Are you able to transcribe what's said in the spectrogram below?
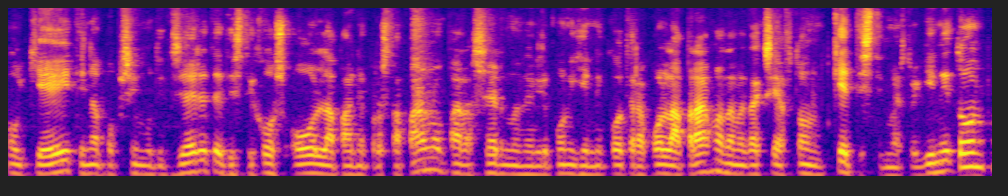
okay, την άποψή μου την ξέρετε. Δυστυχώς όλα πάνε προς τα πάνω. Παρασέρνουν λοιπόν γενικότερα πολλά πράγματα μεταξύ αυτών και τις τιμές των κινητών.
